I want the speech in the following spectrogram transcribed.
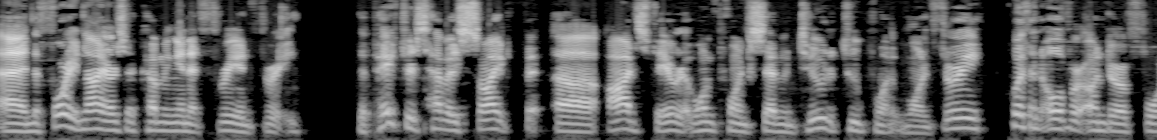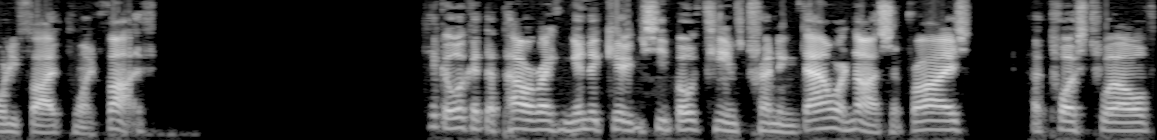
And the 49ers are coming in at 3 and 3. The Patriots have a slight uh, odds favorite at 1.72 to 2.13 with an over under of 45.5. Take a look at the power ranking indicator. You can see both teams trending downward. Not a surprise. At plus 12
